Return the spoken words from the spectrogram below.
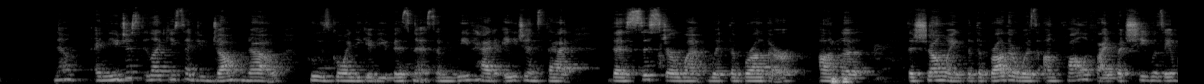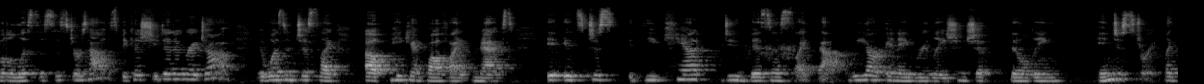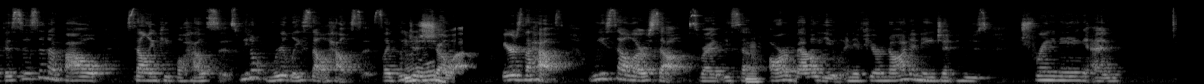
No. And you just, like you said, you don't know who's going to give you business. I mean, we've had agents that the sister went with the brother on mm-hmm. the the showing, but the brother was unqualified, but she was able to list the sister's house because she did a great job. It wasn't just like, oh, he can't qualify next it, it's just you can't do business like that. We are in a relationship building industry. Like this isn't about selling people houses. We don't really sell houses. Like we just show up. Here's the house. We sell ourselves, right? We sell yeah. our value. And if you're not an agent who's training and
